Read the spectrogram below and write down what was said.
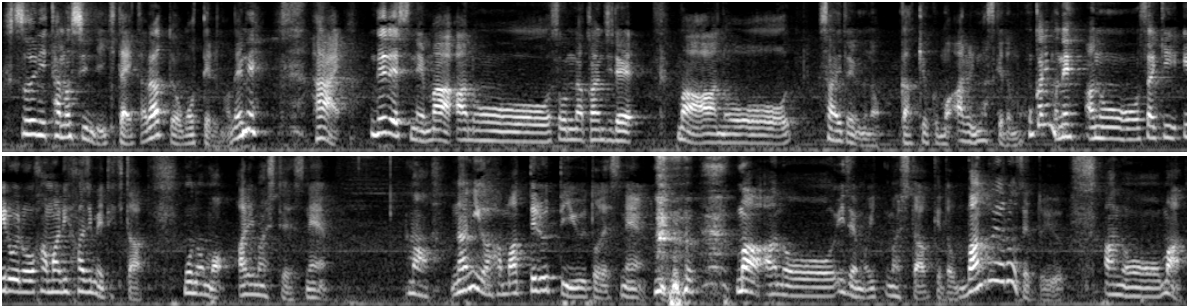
普通に楽しんでいきたいかなって思ってるのでね。はい。でですねまああのー、そんな感じでまああのーサイド M の楽曲もありますけども他にもね、あのー、最近いろいろハマり始めてきたものもありましてですね。まあ、何がハマってるっていうとですね。まああの以前も言いましたけどバンドやろうぜというあの、ま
